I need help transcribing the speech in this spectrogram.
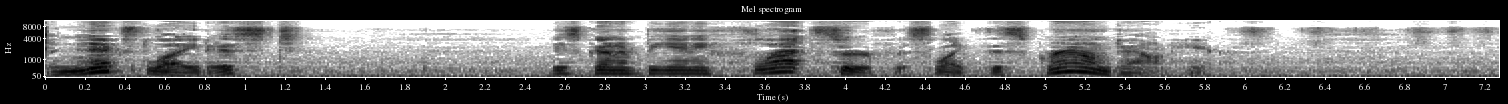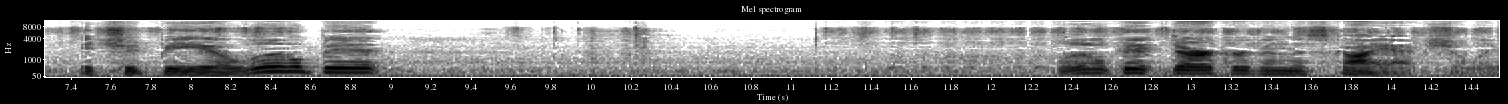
The next lightest is going to be any flat surface like this ground down here. It should be a little bit a little bit darker than the sky actually,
